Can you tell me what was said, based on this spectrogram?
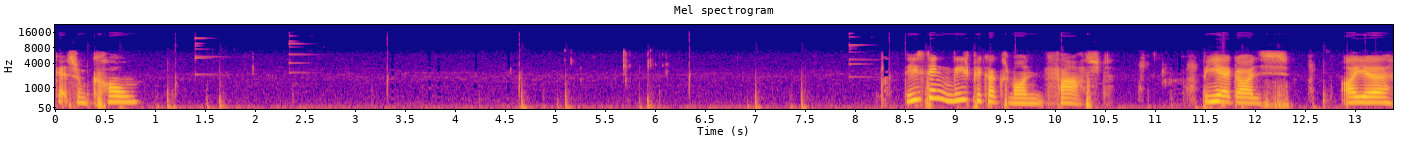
Get some coal. These thing, these pickaxe mine fast. But yeah, guys, I uh,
